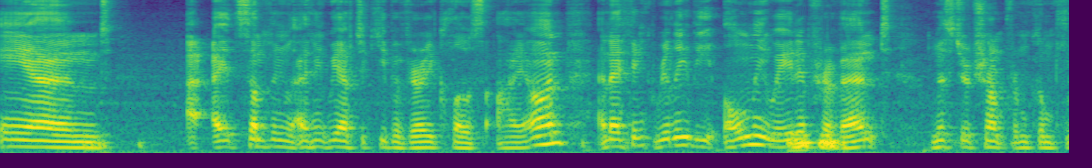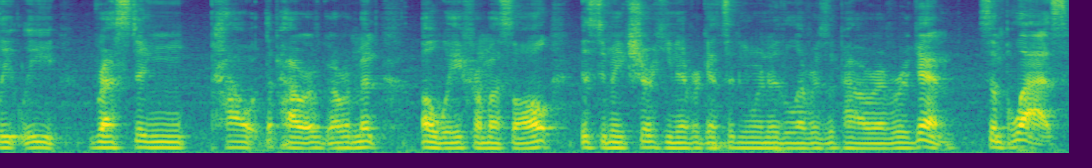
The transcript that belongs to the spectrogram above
and it's something I think we have to keep a very close eye on. And I think really the only way to mm-hmm. prevent Mr. Trump from completely wresting power, the power of government away from us all is to make sure he never gets anywhere near the levers of power ever again. Simple as.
